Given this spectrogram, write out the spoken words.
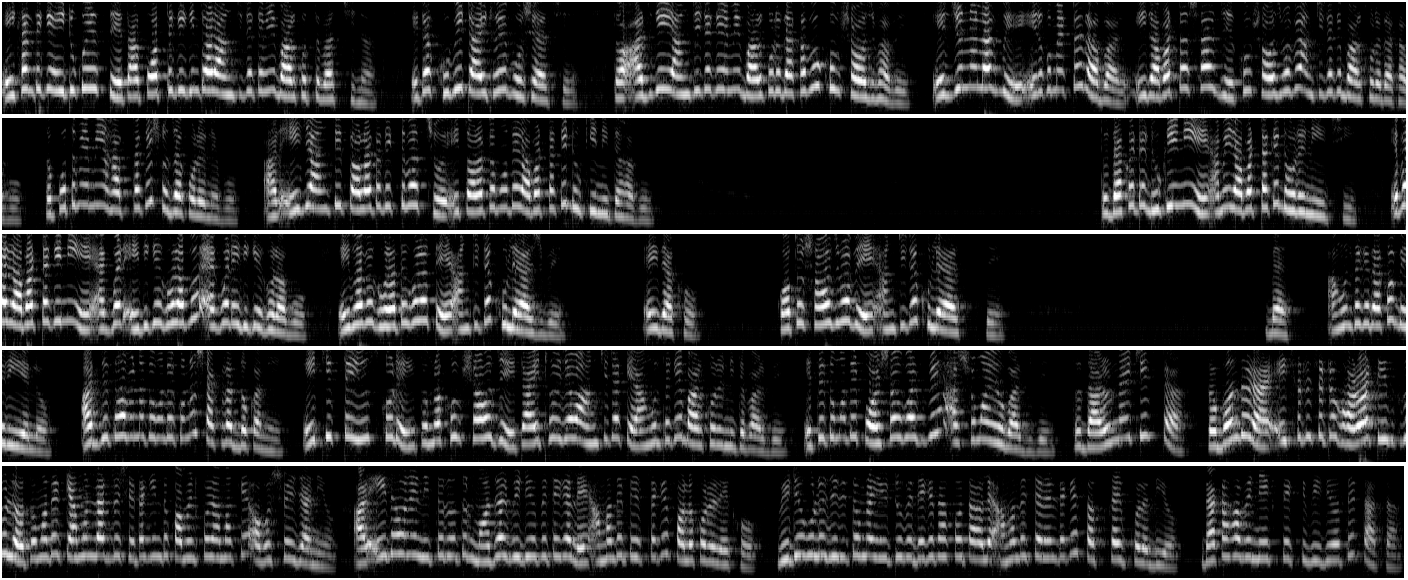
এইখান থেকে এইটুকু এসছে, তারপর থেকে কিন্তু আর আংটিটাকে আমি বার করতে পারছি না। এটা খুবই টাইট হয়ে বসে আছে। তো আজকে এই আংটিটাকে আমি বার করে দেখাবো খুব সহজভাবে। এর জন্য লাগবে এরকম একটা রাবার। এই রাবারটার সাহায্যে খুব সহজভাবে আংটিটাকে বার করে দেখাবো। তো প্রথমে আমি হাতটাকে সোজা করে নেব। আর এই যে আংটির তলাটা দেখতে পাচ্ছ, এই তলাটার মধ্যে রাবারটাকে ঢুকিয়ে নিতে হবে। তো দেখো এটা ঢুকিয়ে নিয়ে আমি রাবারটাকে ধরে নিয়েছি। এবার রাবারটাকে নিয়ে একবার এদিকে ঘোরাবো, একবার এদিকে ঘোরাবো। এইভাবে ঘোরাতে ঘোরাতে আংটিটা খুলে আসবে। এই দেখো, কত সহজভাবে আংটিটা খুলে আসছে। ব্যাস, আঙুল থেকে দেখো বেরিয়ে এলো। আর যেতে হবে না তোমাদের কোনো সাকরার দোকানে। এই ট্রিকটা ইউজ করেই তোমরা খুব সহজেই টাইট হয়ে যাওয়া আংটিটাকে আঙুল থেকে বার করে নিতে পারবে। এতে তোমাদের পয়সাও বাঁচবে আর সময়ও বাঁচবে। তো দারুণ নাই ট্রিকটা তো বন্ধুরা, এই ছোট ছোট ঘরোয়া টিপসগুলো তোমাদের কেমন লাগল সেটা কিন্তু কমেন্ট করে আমাকে অবশ্যই জানিও। আর এই ধরনের নিত্য নতুন মজার ভিডিও পেতে গেলে আমাদের পেজটাকে ফলো করে রেখো। ভিডিওগুলো যদি তোমরা ইউটিউবে দেখে থাকো, তাহলে আমাদের চ্যানেলটাকে সাবস্ক্রাইব করে দিও। দেখা হবে নেক্সট একটি ভিডিওতে টাটা।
